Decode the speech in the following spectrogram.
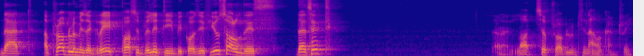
that a problem is a great possibility because if you solve this, that's it. There are lots of problems in our country.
